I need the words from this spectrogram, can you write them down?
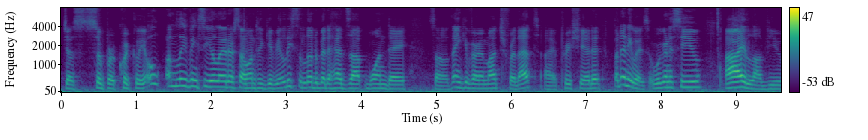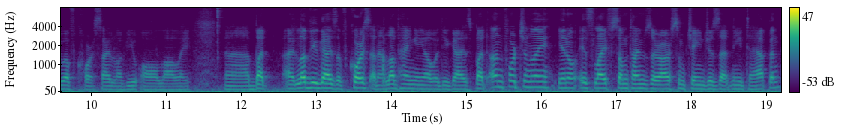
just super quickly, oh, I'm leaving, see you later. So I want to give you at least a little bit of heads up one day. So thank you very much for that. I appreciate it. But anyways, we're going to see you. I love you, of course. I love you all, Lolly. Uh, but I love you guys, of course, and I love hanging out with you guys. But unfortunately, you know, it's life. Sometimes there are some changes that need to happen.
